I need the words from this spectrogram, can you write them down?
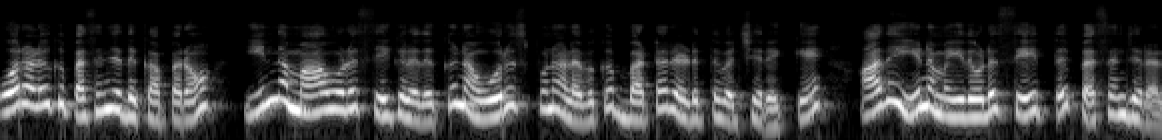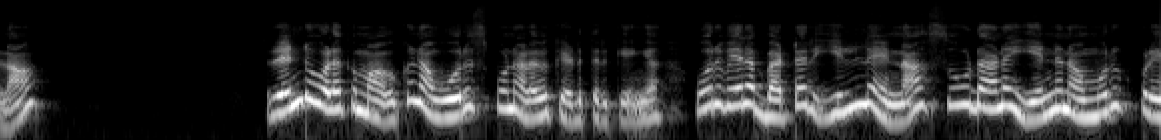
ஓரளவுக்கு பிசைஞ்சதுக்கப்புறம் இந்த மாவோட சேர்க்குறதுக்கு நான் ஒரு ஸ்பூன் அளவுக்கு பட்டர் எடுத்து வச்சுருக்கேன். அதையும் நம்ம இதோடு சேர்த்து பிசைஞ்சிடலாம். ரெண்டு உலக்கு மாவுக்கு நான் ஒரு ஸ்பூன் அளவுக்கு எடுத்திருக்கேங்க. ஒருவேளை பட்டர் இல்லைன்னா சூடான எண்ணெய் நான் முறுக்கு பொடி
